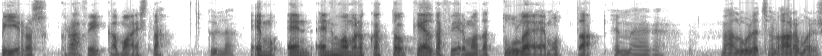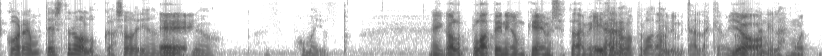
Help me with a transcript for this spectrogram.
piirrosgrafiikkamaista. kyllä. En, en, en huomannut katsoa keltä firmalta tulee, mutta En mäkään. Mä luulen, että se on Armored Core, mutta ei sitten ollutkaan. Se oli ihan Ei. Joo, oma juttu. eikä ollut Platinum Games tai mikään. ei tän olla tota, Platinum tällä kertaa. Joo, mutta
